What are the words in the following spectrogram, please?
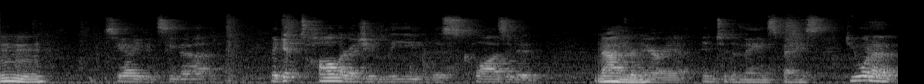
Mm-hmm. See how you can see that? They get taller as you leave this closeted bathroom Mhm. area into the main space. Do you want to?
